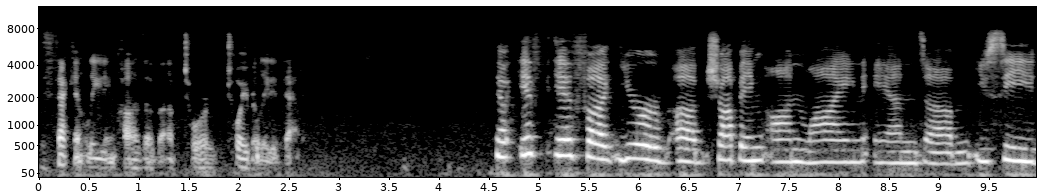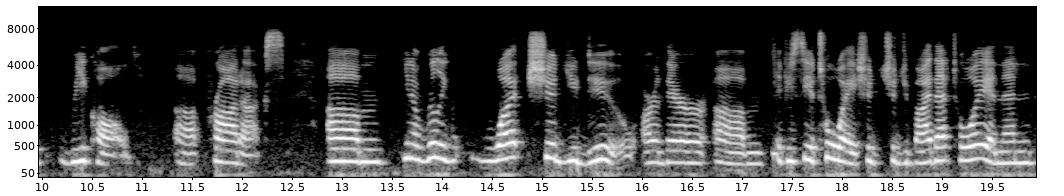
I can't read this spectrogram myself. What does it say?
the second leading cause of, of toy-related deaths. Now, if if uh, you're uh, shopping online and um, you see recalled uh, products, um, you know, really, what should you do? Are there, um, if you see a toy, should should you buy that toy and then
